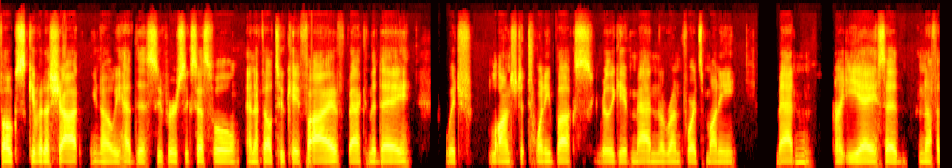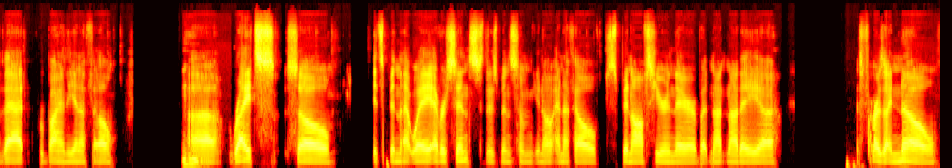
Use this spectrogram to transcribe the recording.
folks give it a shot. You know, we had the super successful NFL 2K5 back in the day, which launched at 20 bucks, really gave Madden a run for its money. Madden or EA said, enough of that. We're buying the NFL Mhm. uh, rights. So it's been that way ever since. There's been some, you know, NFL spin-offs here and there, but not not a uh, as far as I know,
